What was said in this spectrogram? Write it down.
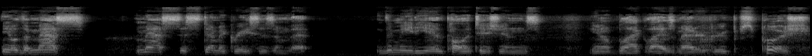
you know, the mass mass systemic racism that the media, the politicians, you know, Black Lives Matter groups push,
